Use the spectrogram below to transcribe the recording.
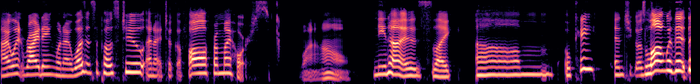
I went riding when I wasn't supposed to, and I took a fall from my horse. Wow. Nina is like, um, okay. And she goes along with it.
